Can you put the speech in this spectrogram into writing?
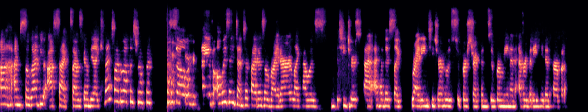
Uh, i'm so glad you asked that because i was going to be like can i talk about this real quick so I've always identified as a writer. Like I was the teacher's pet. I had this like writing teacher who was super strict and super mean, and everybody hated her. But of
